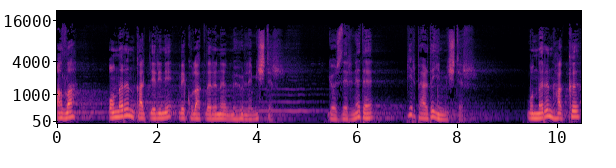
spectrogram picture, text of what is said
Allah onların kalplerini ve kulaklarını mühürlemiştir. Gözlerine de bir perde inmiştir. Bunların hakkı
